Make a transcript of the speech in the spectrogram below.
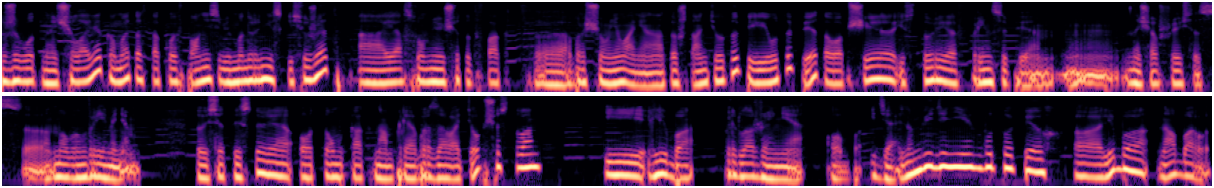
животное человеком, это такой вполне себе модернистский сюжет. А я вспомню еще тот факт, э, обращу внимание на то, что антиутопия и утопия это вообще история, в принципе, начавшаяся с новым временем. То есть это история о том, как нам преобразовать общество, и либо предложение об идеальном видении в утопиях, либо наоборот,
